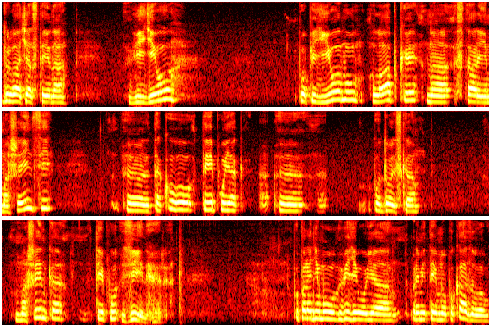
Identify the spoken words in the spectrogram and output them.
друга частина відео по підйому лапки на старій машинці е, такого типу, як е, подольська машинка типу Зінгер. В попередньому відео я примітивно показував,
